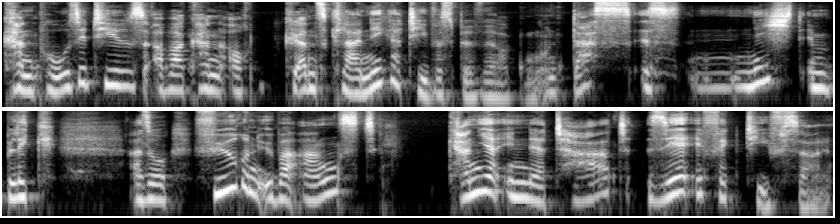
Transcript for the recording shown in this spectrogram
kann Positives, aber kann auch ganz klar Negatives bewirken. Und das ist nicht im Blick. Also Führen über Angst kann ja in der Tat sehr effektiv sein.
